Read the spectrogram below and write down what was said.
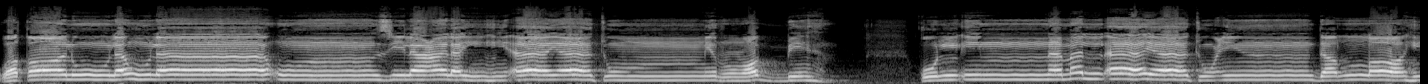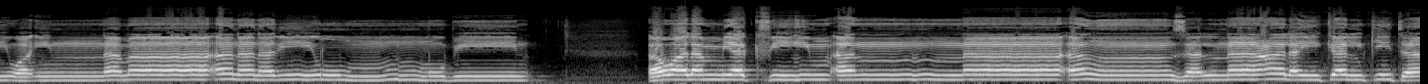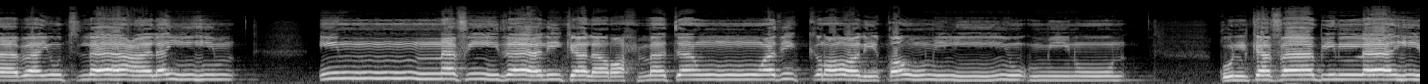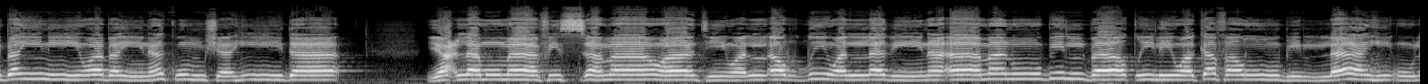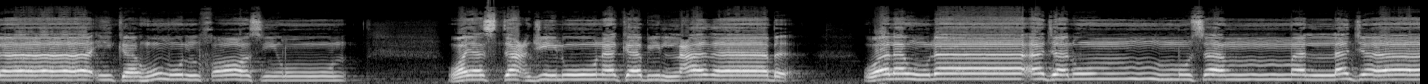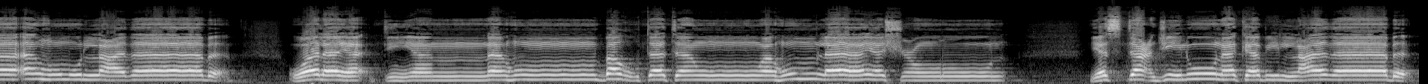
وقالوا لولا أنزل عليه آيات من ربه قل إنما الآيات عند الله وإنما أنا نذير مبين أولم يكفهم أنا أنزلنا عليك الكتاب يتلى عليهم إن في ذلك لرحمة وذكرى لقوم يؤمنون قل كفى بالله بيني وبينكم شهيداً يعلم ما في السماوات والأرض والذين آمنوا بالباطل وكفروا بالله أولئك هم الخاسرون ويستعجلونك بالعذاب ولولا أجل مسمى لجاءهم العذاب وليأتينهم بغتة وهم لا يشعرون. يستعجلونك بالعذاب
